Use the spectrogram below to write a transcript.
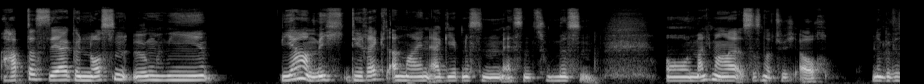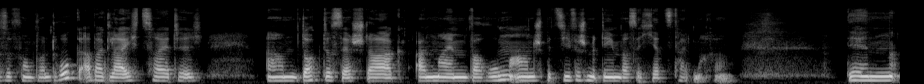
habe das sehr genossen, irgendwie, ja, mich direkt an meinen Ergebnissen messen zu müssen. Und manchmal ist es natürlich auch eine gewisse Form von Druck, aber gleichzeitig ähm, dockt es sehr stark an meinem Warum an, spezifisch mit dem, was ich jetzt halt mache. Denn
